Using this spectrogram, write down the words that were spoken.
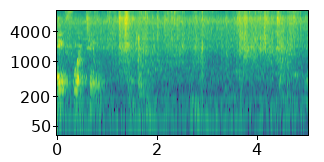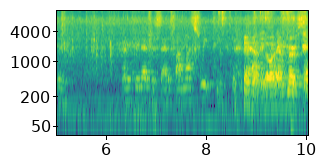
Eight fourteen. Let me see that to satisfy my sweet teeth. Lord have mercy.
